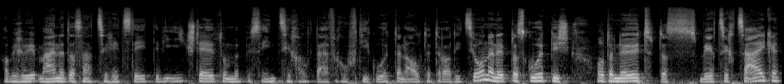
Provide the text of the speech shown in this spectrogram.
aber ich würde meinen, das hat sich jetzt dort wie eingestellt und man besinnt sich halt einfach auf die guten alten Traditionen. Ob das gut ist oder nicht, das wird sich zeigen.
